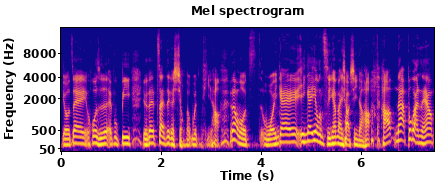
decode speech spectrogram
有在或者是 FB 有在赞这个熊的问题哈，那我我应该应该用词应该蛮小心的哈。好，那不管怎样。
